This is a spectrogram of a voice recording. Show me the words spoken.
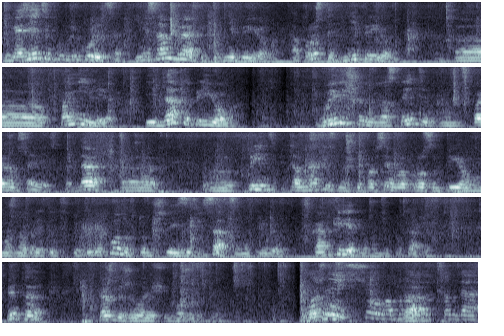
В газете публикуется не сам график дни приема, а просто дни приема. Э, Фамилия и дата приема вывешены на стенде в муниципальном совете. Когда, э, в принципе, там написано, что по всем вопросам приема можно обратиться по телефону, в том числе и записаться на прием к конкретному депутату, это каждый желающий может сделать. Можно Вопрос- еще вопрос Да. тогда?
